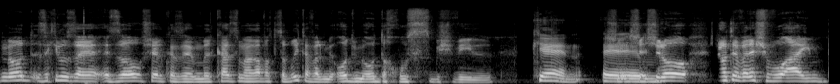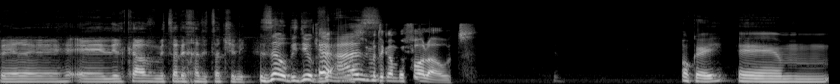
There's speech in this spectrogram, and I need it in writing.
מאוד זה כאילו זה אזור של כזה מרכז מערב ארצות הברית אבל מאוד מאוד דחוס בשביל כן. אמ, שלא תבלה שבועיים בלרכב אה, מצד אחד לצד שני. זהו בדיוק כן, ואז... עושים את זה גם ב Fallout. אוקיי אמ,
